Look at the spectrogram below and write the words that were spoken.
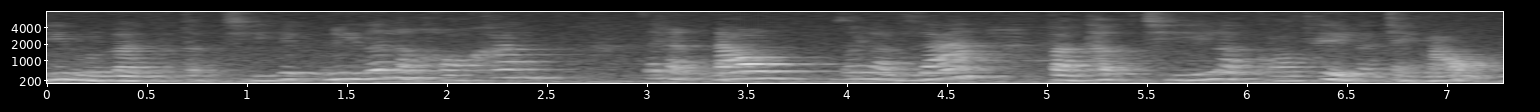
đi một lần và thậm chí việc đi rất là khó khăn rất là đau rất là rát và thậm chí là có thể là chảy máu.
